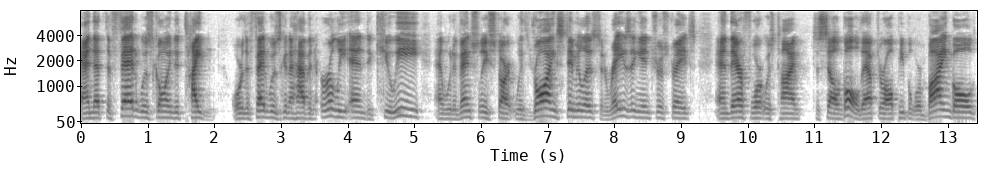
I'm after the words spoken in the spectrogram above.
and that the Fed was going to tighten or the Fed was going to have an early end to QE and would eventually start withdrawing stimulus and raising interest rates, and therefore it was time to sell gold. After all, people were buying gold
